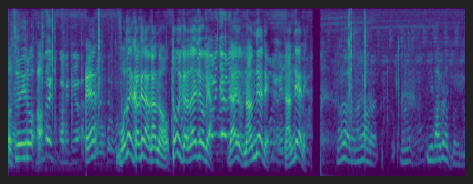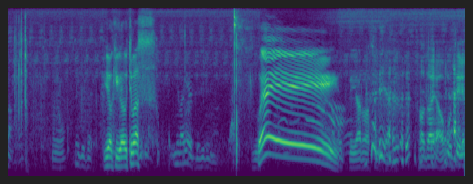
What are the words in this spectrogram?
あ常色あ。モザイクかけてや。え？モザイクかけなあかんの？遠いから大丈夫や。大丈夫。なんでやでなんでやね陽気が打ちます。ウェイってやる。わただや思って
